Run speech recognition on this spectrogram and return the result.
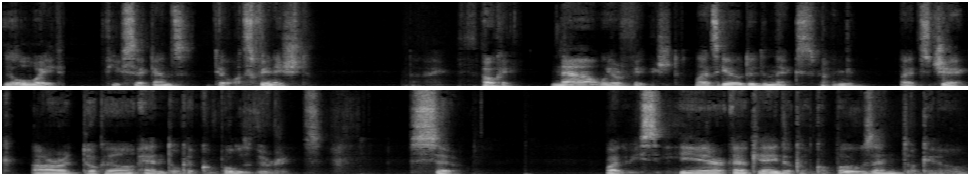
We'll wait a few seconds until it's finished. Okay, now we are finished. Let's go to the next thing. Let's check our Docker and Docker Compose versions. So, what do we see here? Okay, Docker Compose and Docker.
